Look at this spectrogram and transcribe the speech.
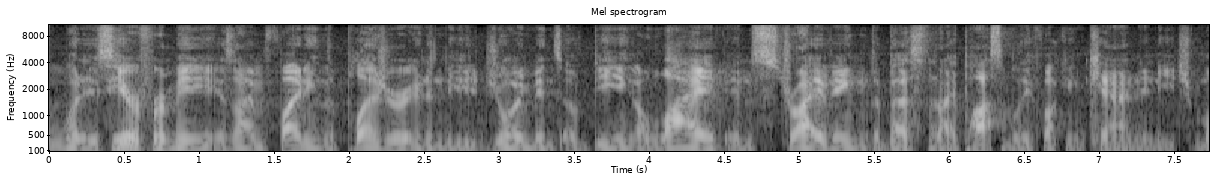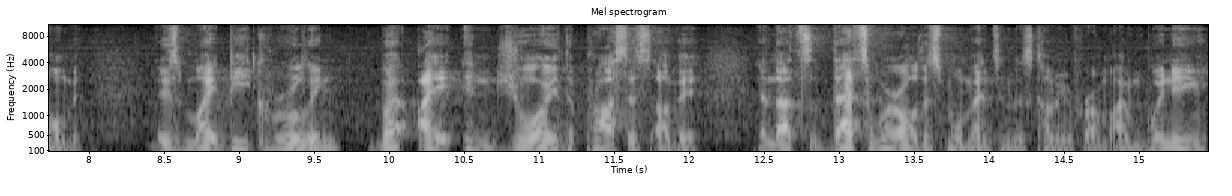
what is here for me is I'm finding the pleasure and in the enjoyment of being alive and striving the best that I possibly fucking can in each moment. This might be grueling, but I enjoy the process of it. And that's that's where all this momentum is coming from. I'm winning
